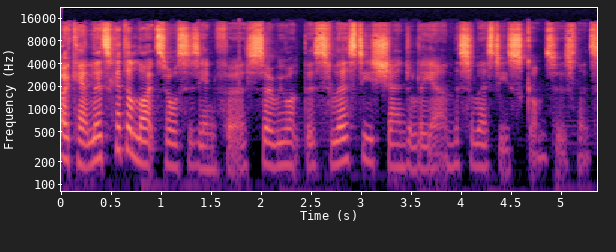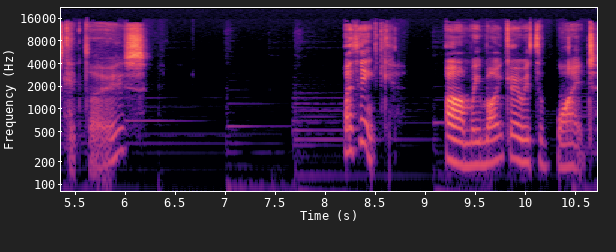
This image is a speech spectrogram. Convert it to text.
Okay, let's get the light sources in first. So we want the Celestes chandelier and the Celestes sconces. Let's get those. I think um, we might go with the white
